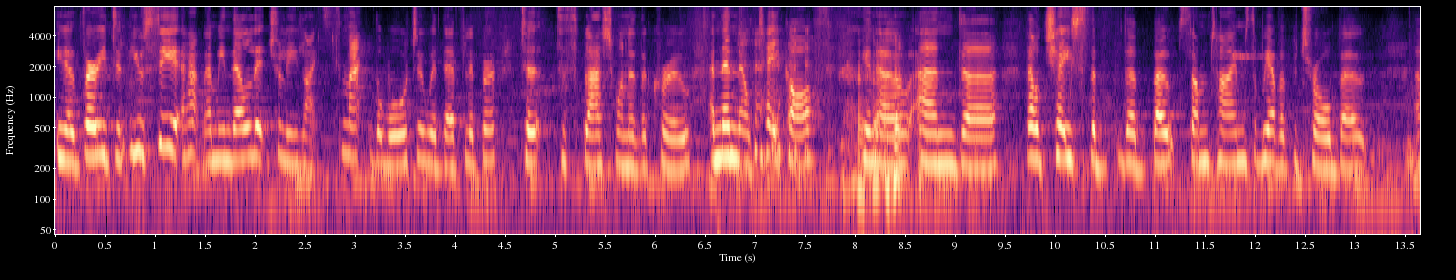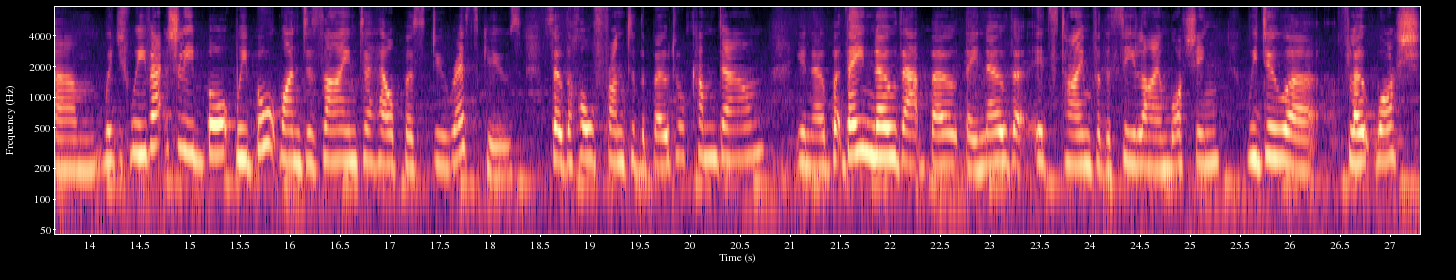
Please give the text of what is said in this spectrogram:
you know, very. De- you see it happen. I mean, they'll literally like smack the water with their flipper to, to splash one of the crew, and then they'll take off, you know, and uh, they'll chase the the boat. Sometimes we have a patrol boat, um, which we've actually bought. We bought one designed to help us do rescues, so the whole front of the boat will come down, you know. But they know that boat. They know that it's time for the sea lion washing. We do a float wash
